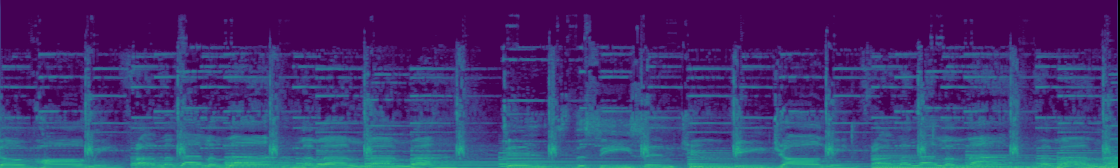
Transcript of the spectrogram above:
of holly. Fa la la la la la la la la. Tis the season to be jolly. Fa la la la la la la la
